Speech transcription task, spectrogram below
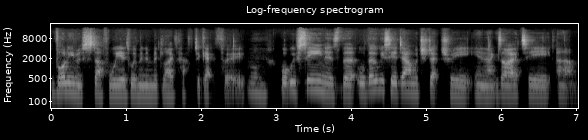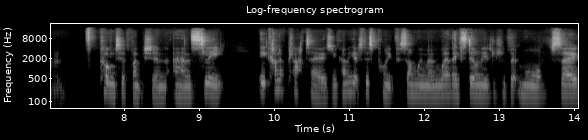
volume of stuff we as women in midlife have to get through. Mm. What we've seen is that although we see a downward trajectory in anxiety, um, cognitive function, and sleep, it kind of plateaus. You kind of get to this point for some women where they still need a little bit more. So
